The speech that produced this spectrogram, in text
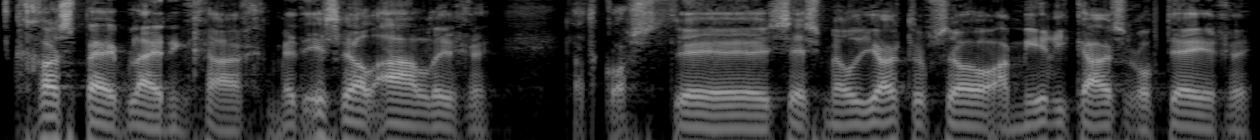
gaspijpleiding graag met Israël aanleggen. Dat kost uh, eh, 6 miljard of zo. Amerika is erop tegen.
